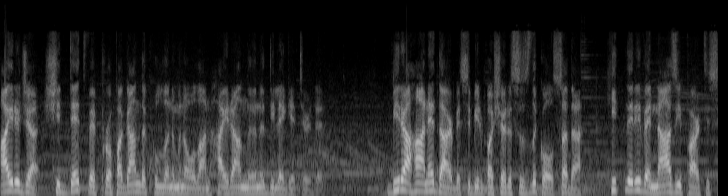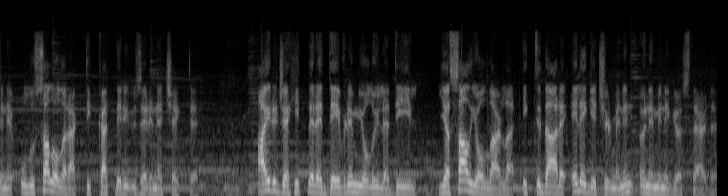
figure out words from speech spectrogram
Ayrıca şiddet ve propaganda kullanımına olan hayranlığını dile getirdi. Birahane darbesi bir başarısızlık olsa da, Hitler'i ve Nazi Partisini ulusal olarak dikkatleri üzerine çekti. Ayrıca Hitler'e devrim yoluyla değil, yasal yollarla iktidarı ele geçirmenin önemini gösterdi.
